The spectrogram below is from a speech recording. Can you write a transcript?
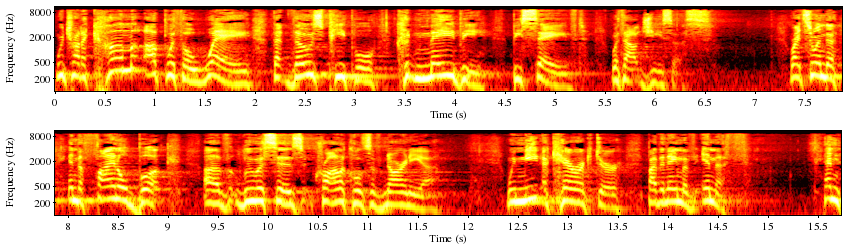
we try to come up with a way that those people could maybe be saved without Jesus. Right? So in the, in the final book of Lewis's Chronicles of Narnia, we meet a character by the name of Emeth. And,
